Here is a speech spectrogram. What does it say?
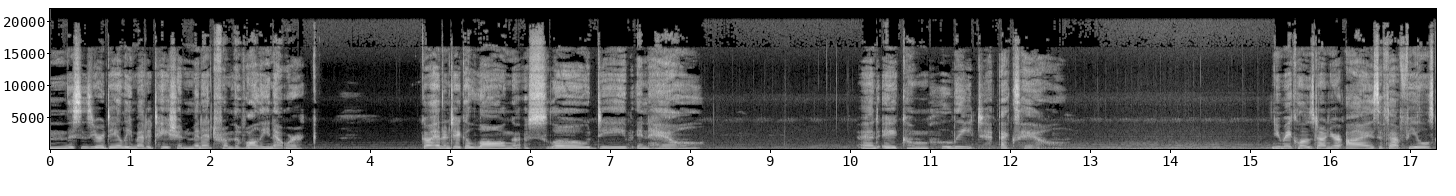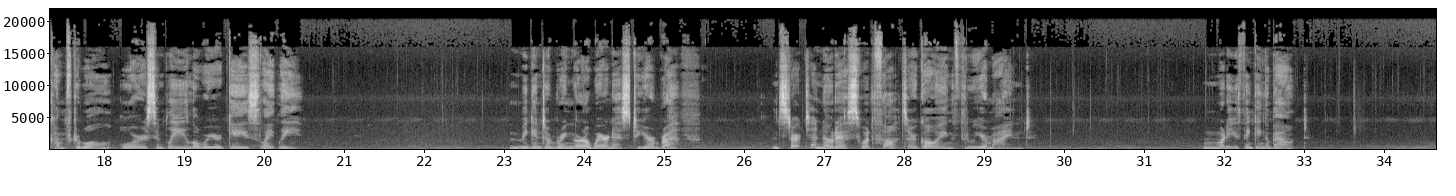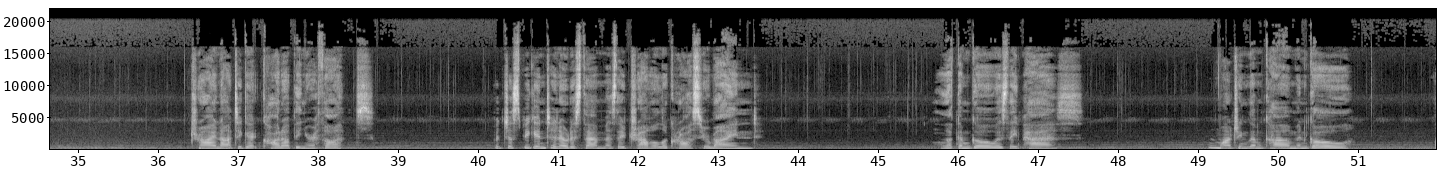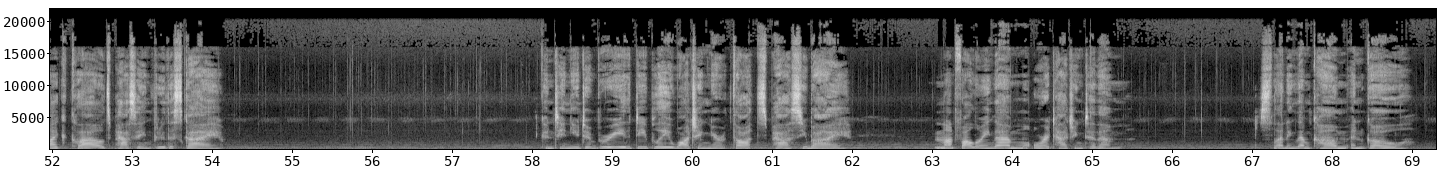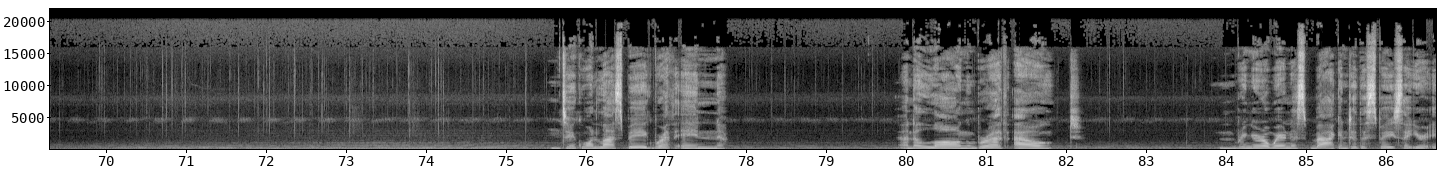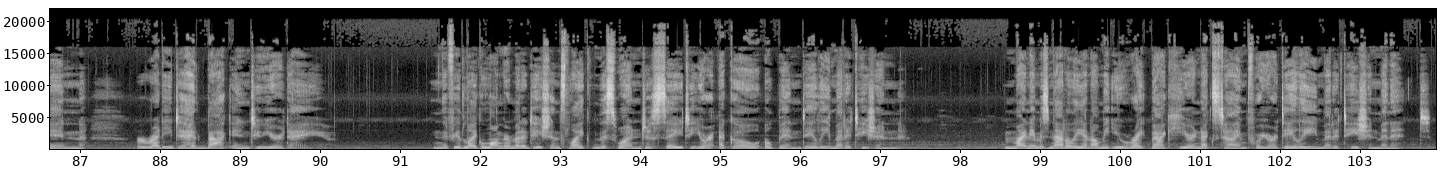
Mm, this is your daily meditation minute from the Volley Network. Go ahead and take a long, slow, deep inhale and a complete exhale. You may close down your eyes if that feels comfortable, or simply lower your gaze slightly. Begin to bring your awareness to your breath and start to notice what thoughts are going through your mind. What are you thinking about? Try not to get caught up in your thoughts, but just begin to notice them as they travel across your mind. Let them go as they pass, watching them come and go like clouds passing through the sky. Continue to breathe deeply, watching your thoughts pass you by, not following them or attaching to them. Just letting them come and go. And take one last big breath in and a long breath out. And Bring your awareness back into the space that you're in ready to head back into your day. And if you'd like longer meditations like this one, just say to your Echo Open Daily Meditation. My name is Natalie, and I'll meet you right back here next time for your Daily Meditation Minute.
